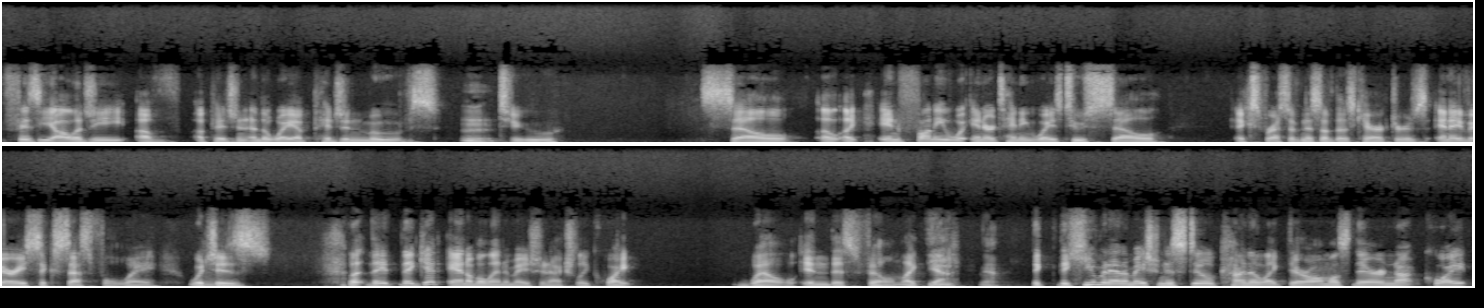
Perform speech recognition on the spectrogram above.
physiology of a pigeon and the way a pigeon moves Mm. to sell, uh, like in funny, entertaining ways to sell expressiveness of those characters in a very successful way, which Mm. is but they they get animal animation actually quite well in this film. Like the Yeah. Yeah. the, the human animation is still kind of like they're almost there, not quite.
